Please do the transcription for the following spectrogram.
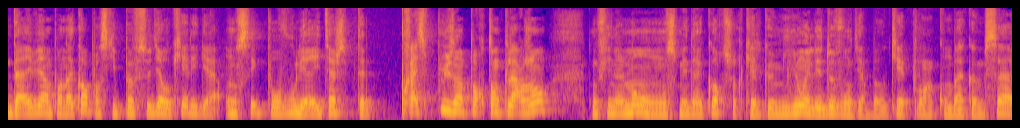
d'arriver à un point d'accord parce qu'ils peuvent se dire, ok les gars, on sait que pour vous l'héritage c'est peut-être presque plus important que l'argent, donc finalement on se met d'accord sur quelques millions et les deux vont dire, bah ok, pour un combat comme ça,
